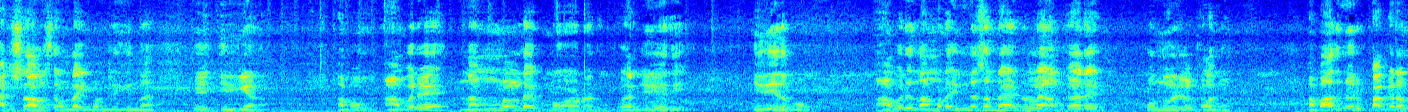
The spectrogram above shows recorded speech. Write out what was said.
അരിഷ്ടാവസ്ഥ ഉണ്ടായിക്കൊണ്ടിരിക്കുന്ന ഇരിക്കുകയാണ്. അപ്പം അവരെ നമ്മളുടെ പറഞ്ഞു കയറി ഇത് ചെയ്തപ്പോൾ അവർ നമ്മുടെ ഇന്നസെന്റ് ആയിട്ടുള്ള ആൾക്കാരെ കൊന്നുവഴി കളഞ്ഞു. അപ്പോൾ അതിനൊരു പകരം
